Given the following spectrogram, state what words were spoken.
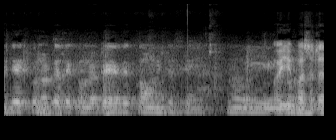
এদের কোনোটাতে কোনোটা এদের কম হইতেছে ওই যে বাসাটা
